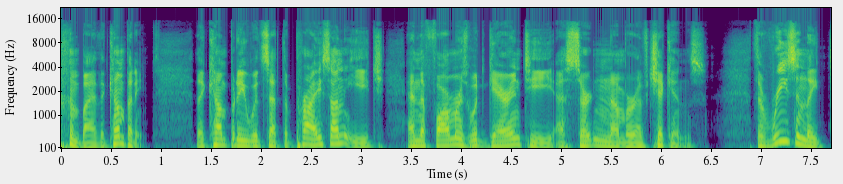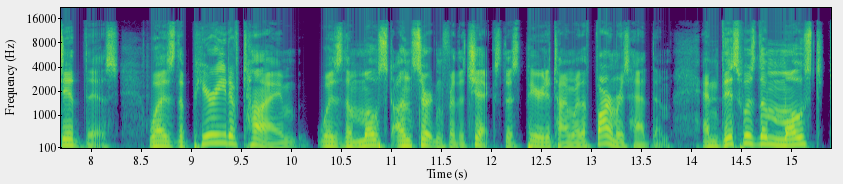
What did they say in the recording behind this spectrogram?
by the company. The company would set the price on each, and the farmers would guarantee a certain number of chickens. The reason they did this was the period of time was the most uncertain for the chicks, this period of time where the farmers had them. And this was the most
